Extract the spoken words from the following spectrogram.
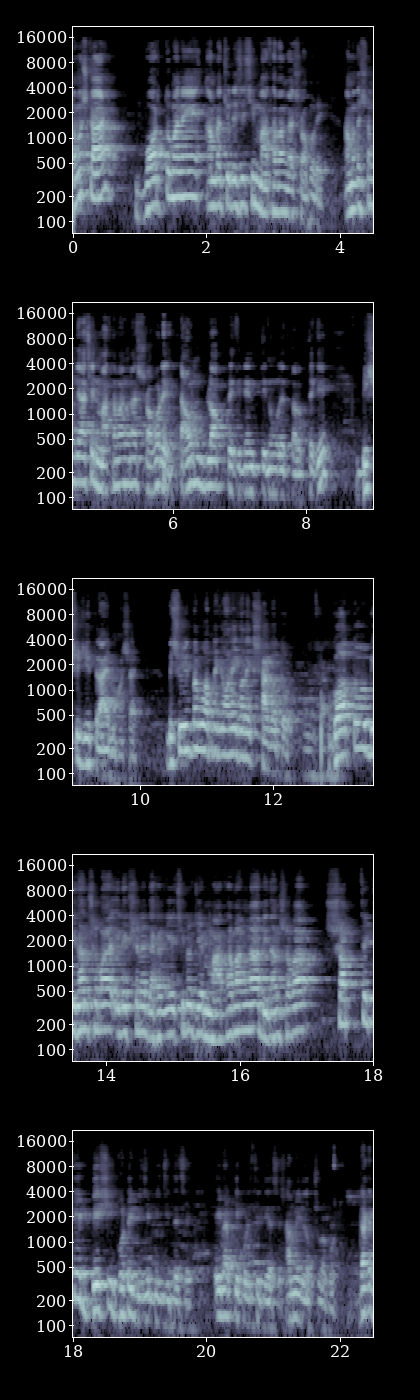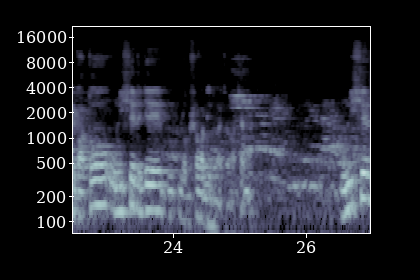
নমস্কার। বর্তমানে আমরা চলে এসেছি মাথাভাঙ্গা শহরে। আমাদের সঙ্গে আছেন মাথাভাঙ্গা শহরের টাউন ব্লক প্রেসিডেন্ট তৃণমূলের তরফ থেকে বিশ্বজিৎ রায় মহাশয়। বিশ্বজিৎ বাবু, আপনাকে অনেক অনেক স্বাগত। গত বিধানসভা ইলেকশনে দেখা গিয়েছিল যে মাথাভাঙ্গা বিধানসভা সব থেকে বেশি ভোটে বিজেপি জিতেছে। এইবার কি পরিস্থিতি আছে? সামনে লোকসভা ভোট। দেখেন, গত উনিশের যে লোকসভা নির্বাচন আছে না উনিশের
